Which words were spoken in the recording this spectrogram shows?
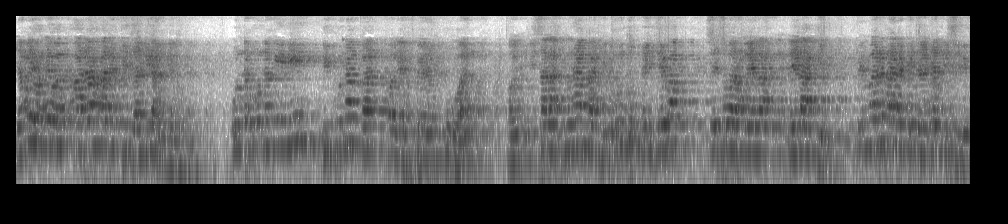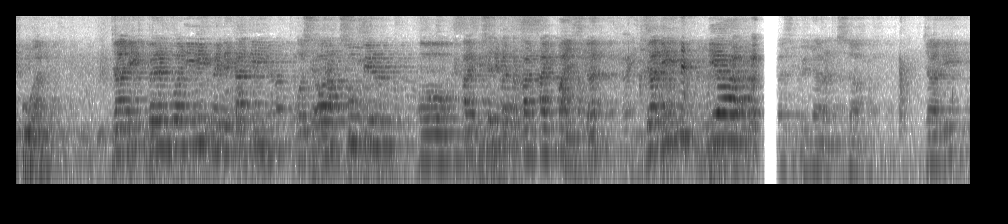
yang lewat-lewat ada ada kejadian gitu. Undang-undang ini digunakan oleh perempuan oh, disalahgunakan gitu untuk menjebak seseorang lela- lelaki. Kemarin ada kejadian di sini puan. Jadi perempuan ini mendekati oh, seorang supir oh, bisa dikatakan Aikmais kan. Jadi dia kasih penyiaran Islam. Jadi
